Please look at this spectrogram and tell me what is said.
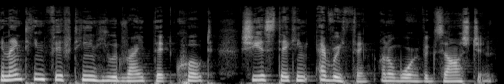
In 1915, he would write that, quote, she is staking everything on a war of exhaustion.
